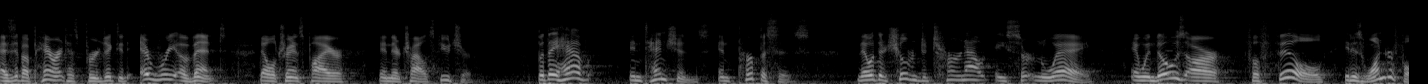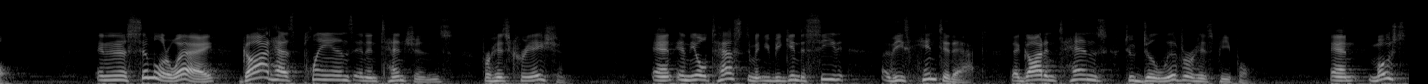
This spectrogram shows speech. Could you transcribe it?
as if a parent has predicted every event that will transpire in their child's future. But they have intentions and purposes. They want their children to turn out a certain way. And when those are fulfilled, it is wonderful. And in a similar way, God has plans and intentions for his creation. And in the Old Testament, you begin to see these hinted at that God intends to deliver his people. And most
